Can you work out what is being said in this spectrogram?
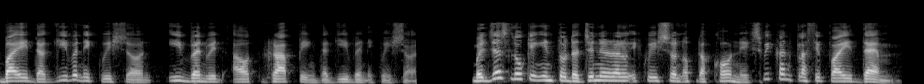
by the given equation even without graphing the given equation. By just looking into the general equation of the conics, we can classify them.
